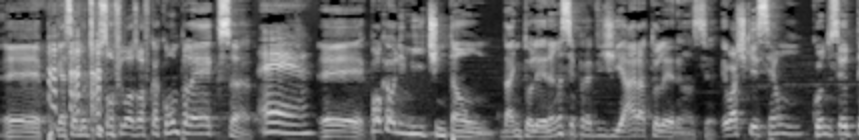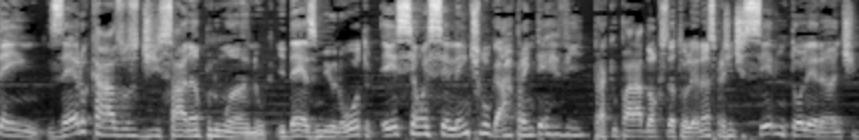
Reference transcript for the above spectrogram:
é, porque essa é uma discussão filosófica complexa. É. É, qual que é o limite, então, da intolerância para vigiar a tolerância? Eu acho que esse é um. Quando você tem zero casos de sarampo num ano e 10 mil no outro, esse é um excelente lugar para intervir, para que o paradoxo da tolerância, pra gente ser intolerante.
